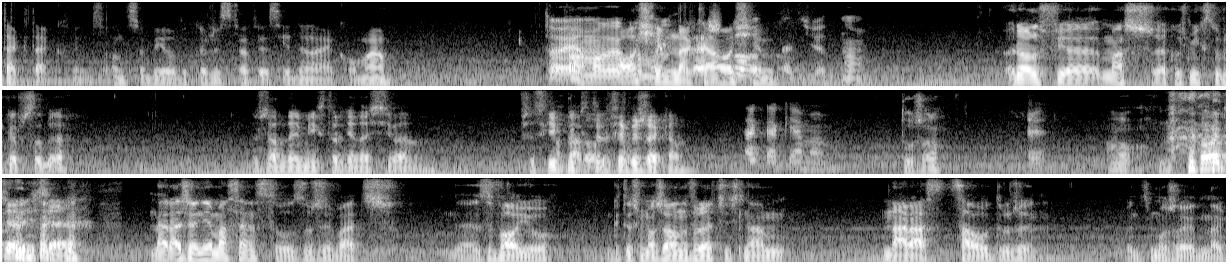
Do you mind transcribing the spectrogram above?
Tak, tak, więc on sobie ją wykorzysta, to jest jedyna jaką ma. To ja O, mogę komuś osiem na też K8. oddać jedną. Rolfie, masz jakąś miksturkę przy sobie? Żadnej mikstur nie nosiłem. Wszystkich mikstur się wyrzekam. Tak, tak, ja mam. Dużo? O. Podziel się. Na razie nie ma sensu zużywać e, zwoju, gdyż może on wyleczyć nam naraz całą drużynę. Więc może jednak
